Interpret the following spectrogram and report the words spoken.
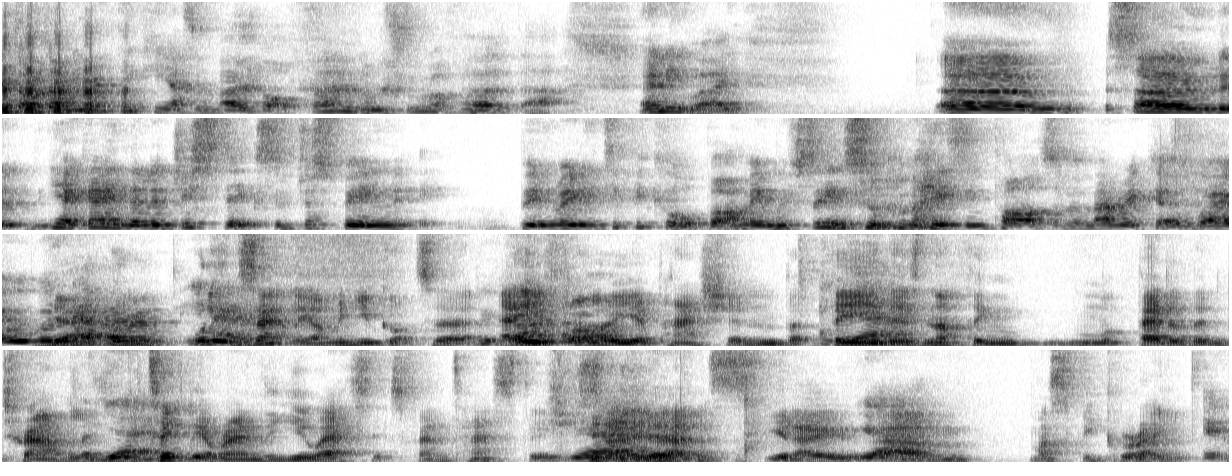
I don't even think he has a mobile phone. I'm sure I've heard that. Anyway, um, so yeah, again, the logistics have just been been really difficult. But I mean, we've seen some amazing parts of America where we would Yeah. never. Well, well, know- exactly. I mean, you've got to a follow your passion, but b Yeah. there's nothing better than traveling, Yeah. particularly around the US. It's fantastic. Yeah. So that's you know um, must be great. It,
